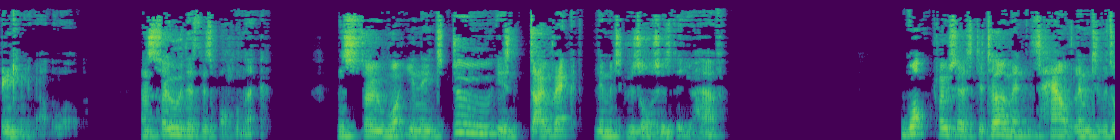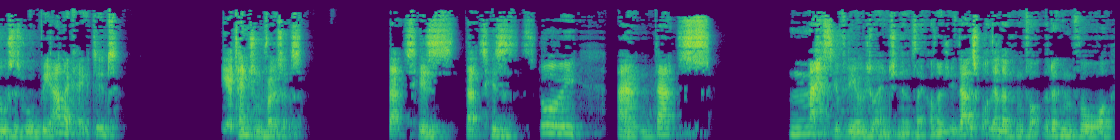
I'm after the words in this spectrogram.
thinking about the world. And so there's this bottleneck. And so what you need to do is direct limited resources that you have. What process determines how the limited resources will be allocated? The attention process. That's his that's his story, and that's massively influential in psychology. That's what they're looking for. They're looking for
